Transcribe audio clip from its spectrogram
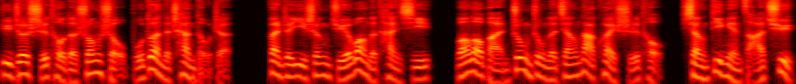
举着石头的双手不断的颤抖着，伴着一声绝望的叹息，王老板重重的将那块石头向地面砸去，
